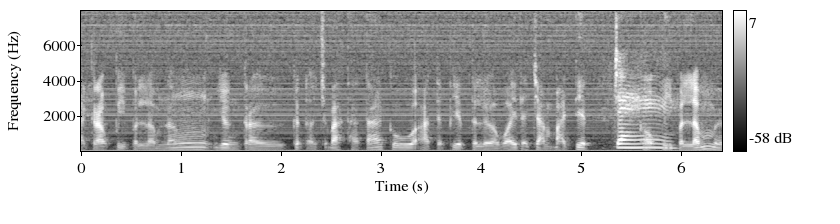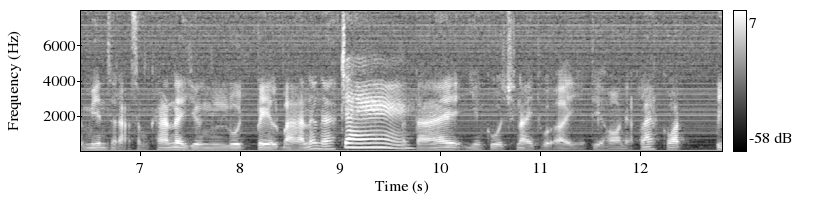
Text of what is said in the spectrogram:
ទក្រៅពីព្រលឹមហ្នឹងយើងត្រូវគិតឲ្យច្បាស់ថាតើគួរអត្ថភាពទៅលើអ្វីដែលចាំបាច់ទៀតក្រៅពីព្រលឹមវាមានសារៈសំខាន់ណាស់យើងលួចពេលបានណាណាចាតែយើងគួរឆ្នៃធ្វើអីឧទាហរណ៍អ្នកខ្លះគាត់ពី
